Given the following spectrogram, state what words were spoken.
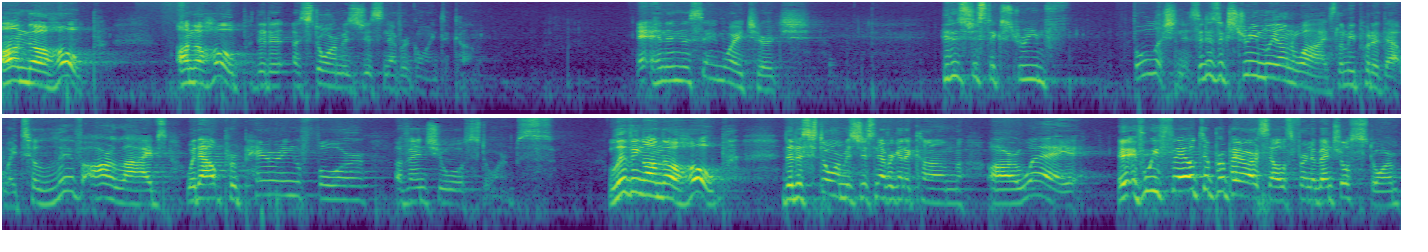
on the hope, on the hope that a, a storm is just never going to come. And in the same way, church, it is just extreme foolishness. It is extremely unwise, let me put it that way, to live our lives without preparing for eventual storms. Living on the hope that a storm is just never going to come our way. If we fail to prepare ourselves for an eventual storm,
